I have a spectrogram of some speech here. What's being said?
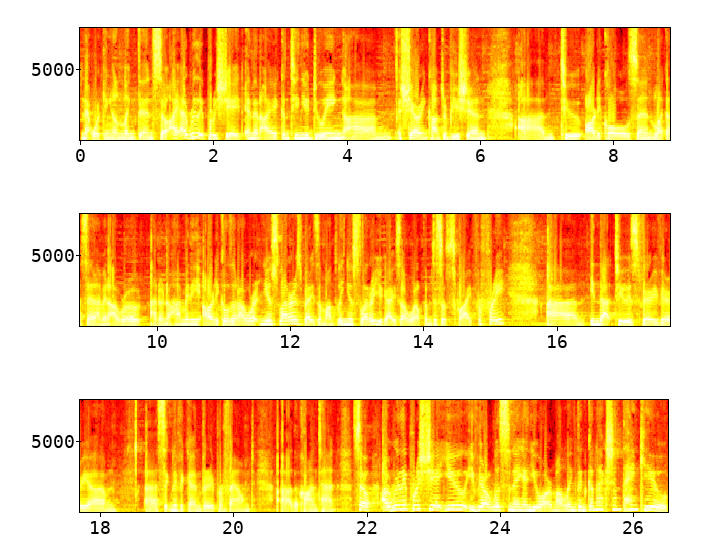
networking on LinkedIn. So I, I, really appreciate, and then I continue doing um, sharing contribution um, to articles. And like I said, I mean, I wrote I don't know how many articles that I wrote newsletters, but it's a monthly newsletter. You guys are welcome to subscribe for free. Um, in that too is very very. Um, uh, significant, very profound, uh, the content. So I really appreciate you. If you're listening and you are my LinkedIn connection, thank you.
